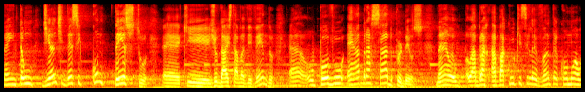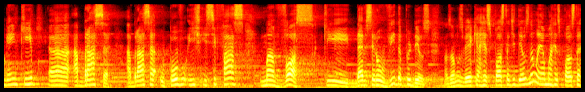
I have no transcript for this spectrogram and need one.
né? então, diante desse contexto é, que Judá estava vivendo, é, o povo é abraçado por Deus. Né? Abacuque se levanta como alguém que ah, abraça abraça o povo e, e se faz uma voz que deve ser ouvida por Deus, nós vamos ver que a resposta de Deus não é uma resposta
